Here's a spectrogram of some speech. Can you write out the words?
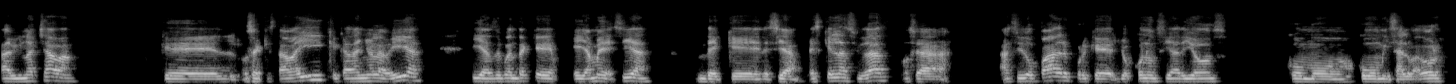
había una chava que, o sea, que estaba ahí, que cada año la veía, y haz de cuenta que ella me decía, de que decía, es que en la ciudad, o sea, ha sido padre porque yo conocí a Dios como, como mi salvador,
